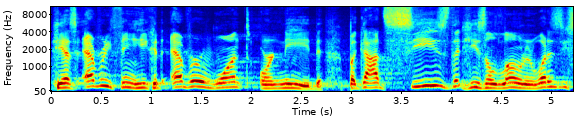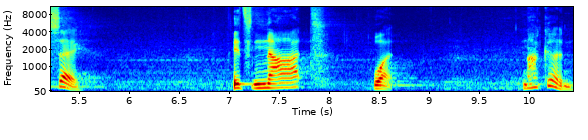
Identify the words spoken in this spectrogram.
He has everything he could ever want or need, but God sees that he's alone. And what does he say? It's not what? Not good.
